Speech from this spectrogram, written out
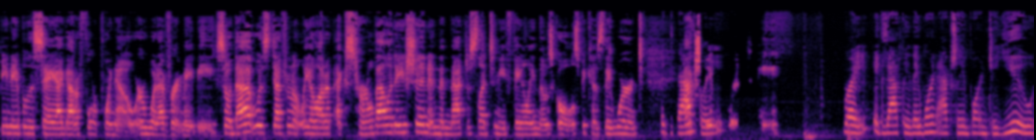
being able to say I got a 4.0 or whatever it may be. So that was definitely a lot of external validation. And then that just led to me failing those goals because they weren't exactly. actually important to me. Right, exactly. They weren't actually important to you.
